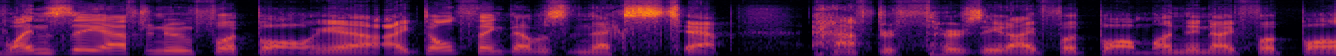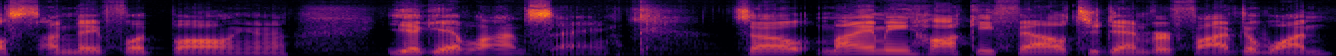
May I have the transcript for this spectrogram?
Wednesday afternoon football. Yeah, I don't think that was the next step after Thursday night football, Monday night football, Sunday football. You know, you get what I'm saying. So Miami hockey fell to Denver five to one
